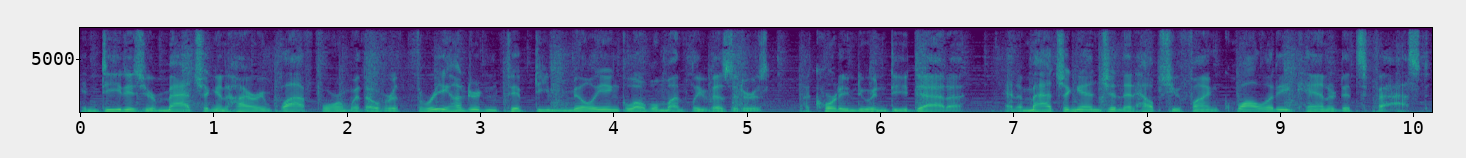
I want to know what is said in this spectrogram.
Indeed is your matching and hiring platform with over 350 million global monthly visitors, according to Indeed data, and a matching engine that helps you find quality candidates fast.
